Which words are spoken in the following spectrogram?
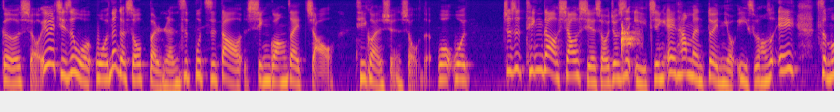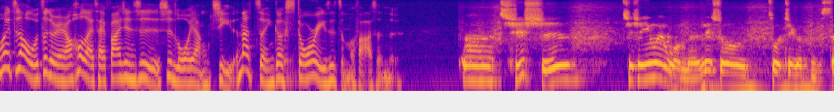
歌手？因为其实我我那个时候本人是不知道星光在找踢馆选手的，我我。就是听到消息的时候，就是已经 哎、他们对你有意思。我想说，哎、怎么会知道我这个人？然后后来才发现是是罗阳记的。那整一个 story 是怎么发生的？嗯，其实其实因为我们那时候做这个比赛，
